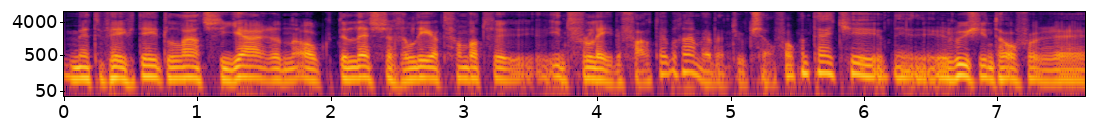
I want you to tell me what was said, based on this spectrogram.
met de VVD de laatste jaren ook de lessen geleerd... van wat we in het verleden fout hebben gedaan. We hebben natuurlijk zelf ook een tijdje eh, ruziend over... eh,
